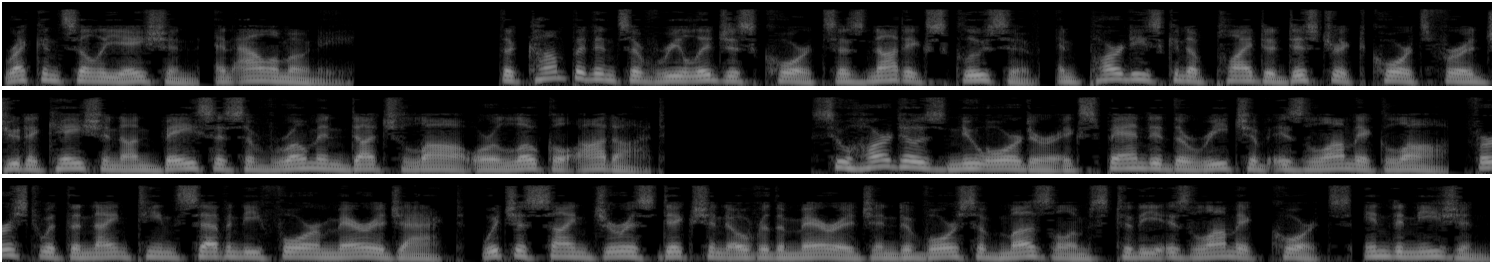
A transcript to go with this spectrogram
reconciliation, and alimony. The competence of religious courts is not exclusive, and parties can apply to district courts for adjudication on basis of Roman Dutch law or local adat. Suharto's new order expanded the reach of Islamic law, first with the 1974 Marriage Act, which assigned jurisdiction over the marriage and divorce of Muslims to the Islamic courts Indonesian,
